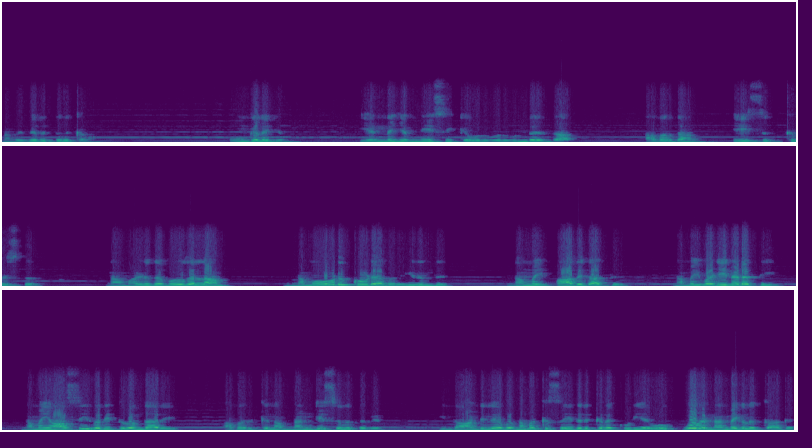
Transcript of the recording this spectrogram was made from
நம்மை வெறுத்திருக்கலாம். உங்களையும் என்னையும் நேசிக்க ஒருவர் உண்டு என்றால் அவர்தான் இயேசு கிறிஸ்து. நாம் அழுத போதெல்லாம் நம்மோடு கூட அவர் இருந்து நம்மை பாதுகாத்து நம்மை வழி நடத்தி நம்மை ஆசீர்வதித்து வந்தாரே அவருக்கு நாம் நன்றி செலுத்த வேண்டும். இந்த ஆண்டிலே அவர் நமக்கு செய்திருக்கிற கூடிய ஒவ்வொரு நன்மைகளுக்காக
